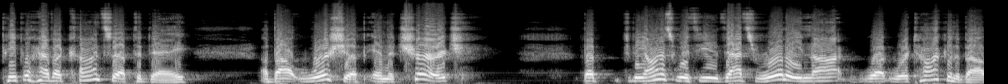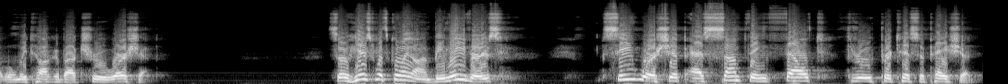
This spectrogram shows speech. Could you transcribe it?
people have a concept today about worship in the church, but to be honest with you, that's really not what we're talking about when we talk about true worship. So here's what's going on. Believers see worship as something felt through participation.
